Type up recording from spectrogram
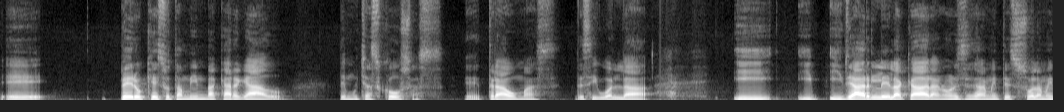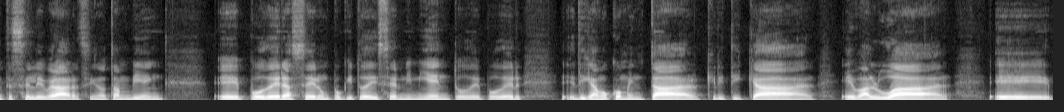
eh, pero que eso también va cargado de muchas cosas, traumas, desigualdad, y, y, darle la cara, no necesariamente solamente celebrar, sino también eh, poder hacer un poquito de discernimiento, de poder, eh, digamos, comentar, criticar, evaluar, eh,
